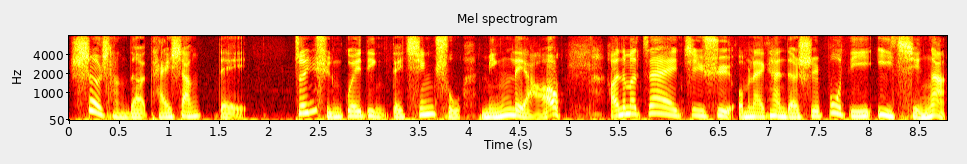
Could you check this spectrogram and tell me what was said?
设厂的台商得遵循规定，得清楚明了。好，那么再继续，我们来看的是不敌疫情啊。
